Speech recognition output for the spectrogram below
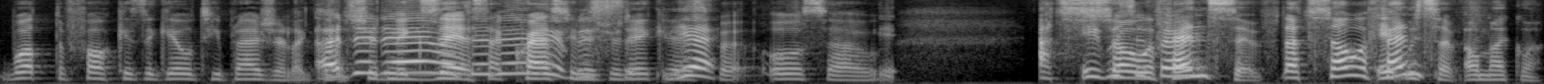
what the fuck is a guilty pleasure? Like that shouldn't know, exist. That know, question it is was- ridiculous. yeah. But also, It- that's it so a very- offensive. that's so It was- offensive. oh my god!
